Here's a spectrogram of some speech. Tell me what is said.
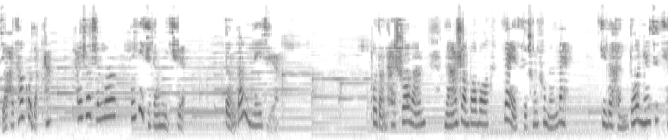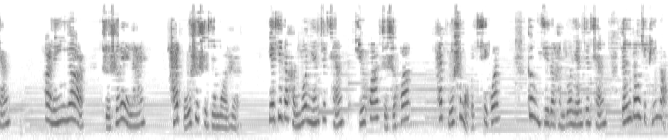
九号仓库等他，还说什么会一直等你去，等到你为止。”不等他说完，拿上包包，再次冲出门外。记得很多年之前，二零一二只是未来，还不是世界末日。也记得很多年之前，菊花只是花，还不是某个器官。更记得很多年之前，人都是凭脑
